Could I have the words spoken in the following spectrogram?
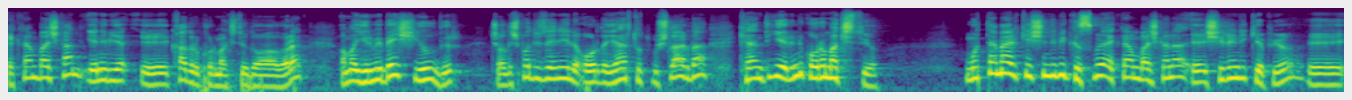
Ekrem Başkan yeni bir e, kadro kurmak istiyor doğal olarak. Ama 25 yıldır çalışma düzeniyle orada yer tutmuşlar da kendi yerini korumak istiyor. Muhtemel ki şimdi bir kısmı Ekrem Başkan'a e, şirinlik yapıyor. E,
